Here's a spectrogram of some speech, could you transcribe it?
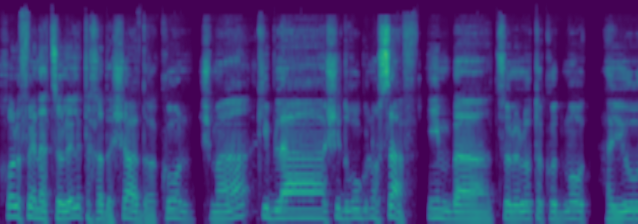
בכל אופן, הצוללת החדשה, הדרקון, שמה, קיבלה שדרוג נוסף. אם בצוללות הקודמות היו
